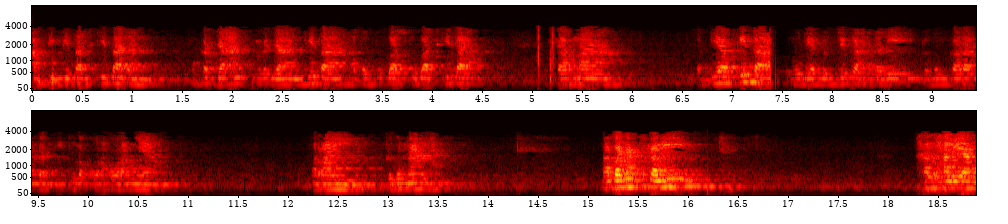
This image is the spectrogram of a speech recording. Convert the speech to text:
aktivitas kita dan pekerjaan-pekerjaan kita atau tugas-tugas kita. Karena setiap kita kemudian mencegah dari kemungkaran dan itulah orang-orang yang meraih kebenaran Nah banyak sekali hal-hal yang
